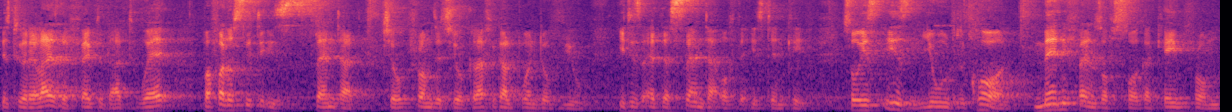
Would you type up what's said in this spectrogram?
is to realize the fact that where Buffalo City is centered from the geographical point of view, it is at the center of the Eastern Cape. So it's easy. You would recall many fans of soccer came from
